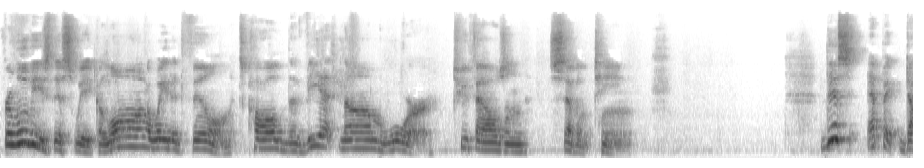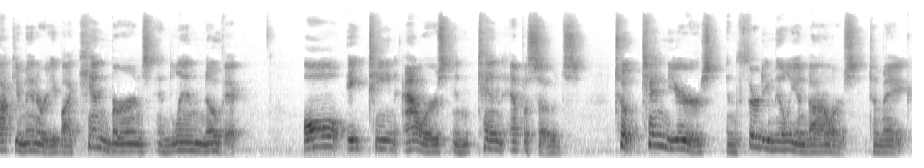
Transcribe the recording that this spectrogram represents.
For movies this week, a long awaited film. It's called The Vietnam War 2017. This epic documentary by Ken Burns and Lynn Novick all 18 hours in 10 episodes, took 10 years and $30 million to make.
